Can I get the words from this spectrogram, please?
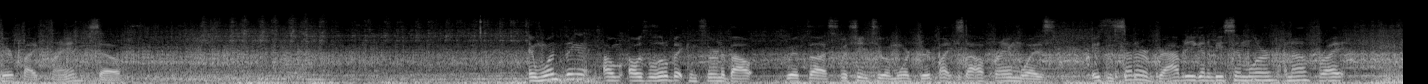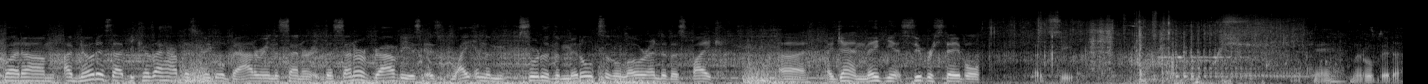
dirt bike frame, so And one thing I, I, was a little bit concerned about with uh, switching to a more dirt bike style frame was, is the center of gravity going to be similar enough, right? But um, I've noticed that because I have this big old battery in the center, the center of gravity is, is right in the sort of the middle to the lower end of this bike. Uh, again, making it super stable. Let's see. Okay, a little bit of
